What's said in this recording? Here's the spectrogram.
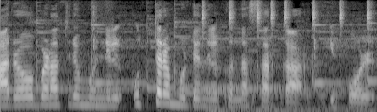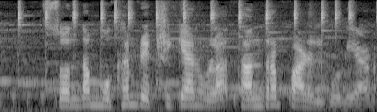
ആരോപണത്തിന് മുന്നിൽ ഉത്തരം മുട്ടി നിൽക്കുന്ന സർക്കാർ ഇപ്പോൾ സ്വന്തം മുഖം രക്ഷിക്കാനുള്ള തന്ത്രപ്പാടിൽ കൂടിയാണ്.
